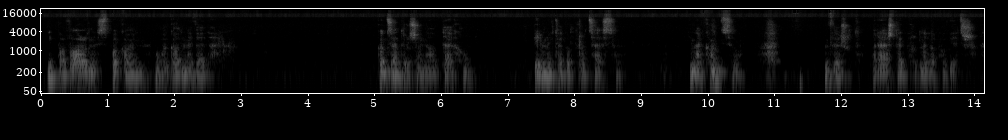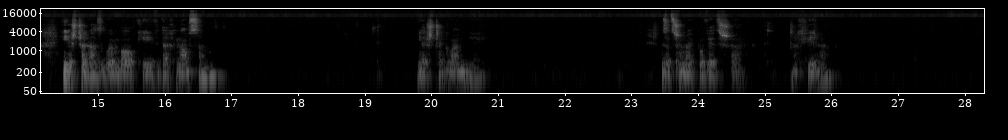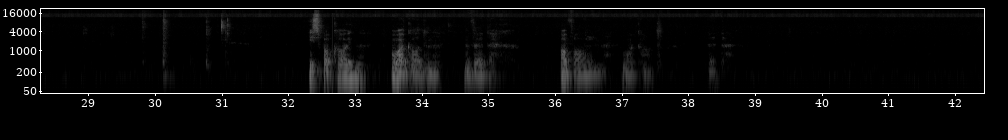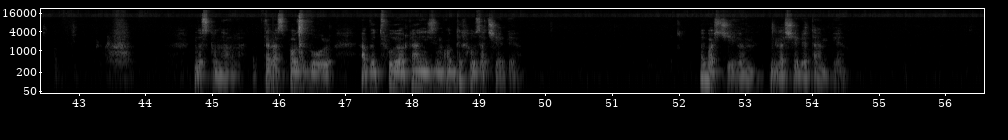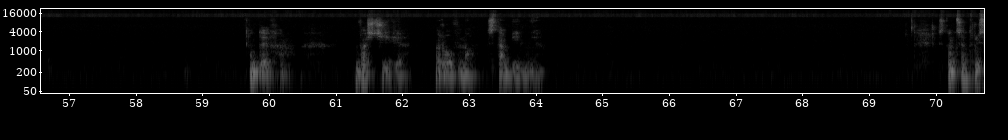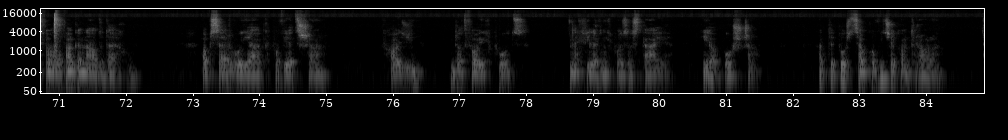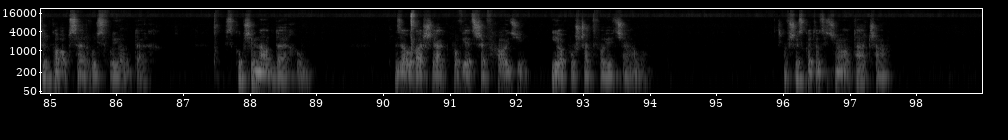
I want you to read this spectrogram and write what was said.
I powolny, spokojny, łagodny wydech. Koncentruj się na oddechu. Pilnuj tego procesu. I na końcu wyrzut resztek brudnego powietrza. I jeszcze raz głęboki wdech nosem. Jeszcze głębiej. Zatrzymaj powietrze na chwilę. I spokojny, łagodny wydech. Powolny, łagodny wydech. Doskonale. Teraz pozwól, aby Twój organizm oddychał za Ciebie. We właściwym dla siebie tempie. Oddycha właściwie, równo, stabilnie. Skoncentruj swoją uwagę na oddechu. Obserwuj, jak powietrze wchodzi do Twoich płuc, na chwilę w nich pozostaje i opuszcza. A Ty puść całkowicie kontrolę. Tylko obserwuj swój oddech. Skup się na oddechu. Zauważ, jak powietrze wchodzi i opuszcza Twoje ciało. A wszystko to, co Cię otacza,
